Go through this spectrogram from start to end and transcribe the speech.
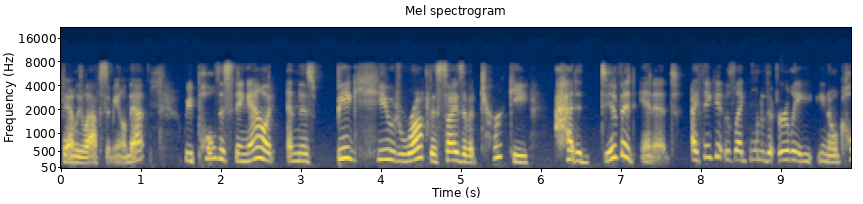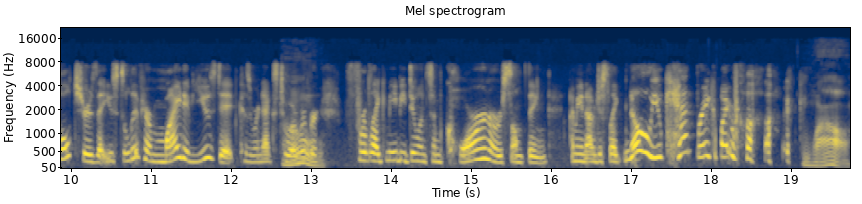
family laughs at me on that. We pull this thing out, and this big, huge rock the size of a turkey had a divot in it. I think it was like one of the early, you know, cultures that used to live here might have used it because we're next to a river Oh, for like maybe doing some corn or something. I mean, I'm just like, no, you can't break my rock. wow.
